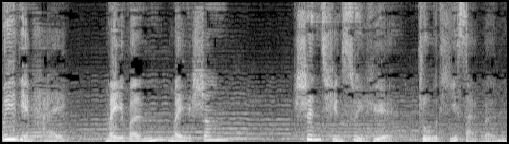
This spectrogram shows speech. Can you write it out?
微电台，美文美声，深情岁月主题散文。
